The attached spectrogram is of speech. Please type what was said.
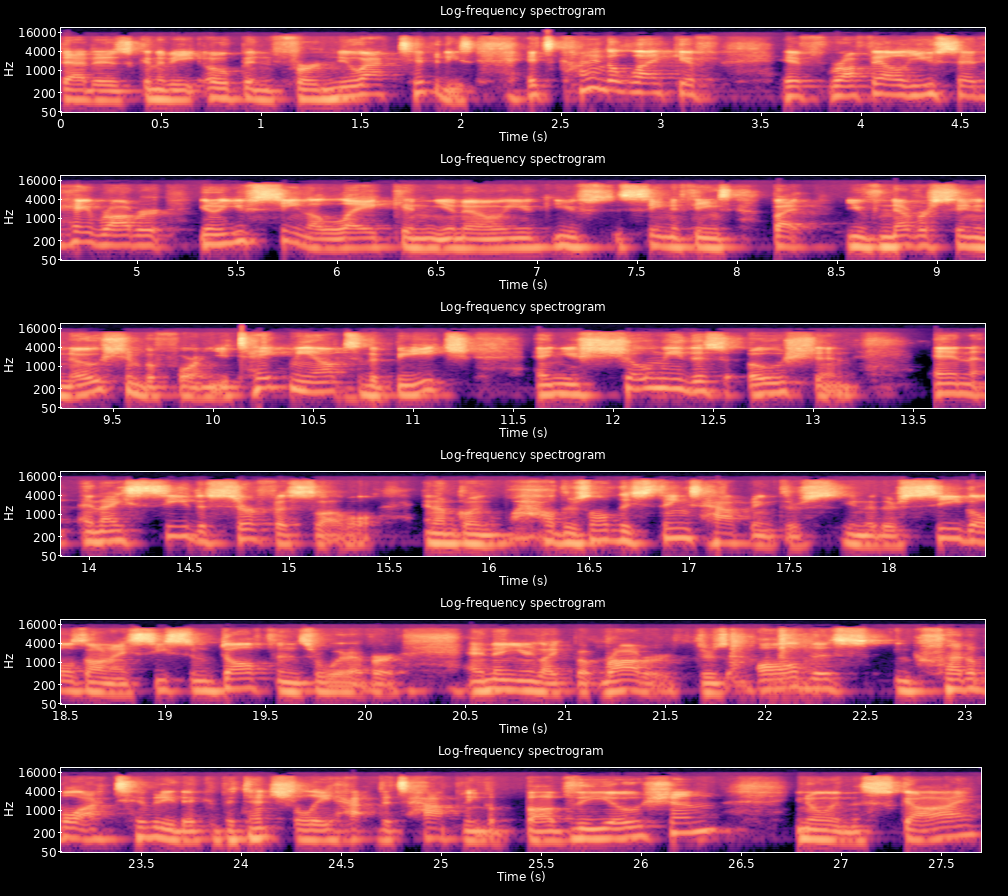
that is going to be open for new activities. It's kind of like if if Raphael, you said, "Hey, Robert, you know you've seen a lake and you know you, you've seen things, but you've never seen an ocean before, and you take me out to the beach and you show me this ocean." and and I see the surface level and I'm going, wow, there's all these things happening. There's, you know, there's seagulls on, I see some dolphins or whatever. And then you're like, but Robert, there's all this incredible activity that could potentially ha- that's happening above the ocean, you know, in the sky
